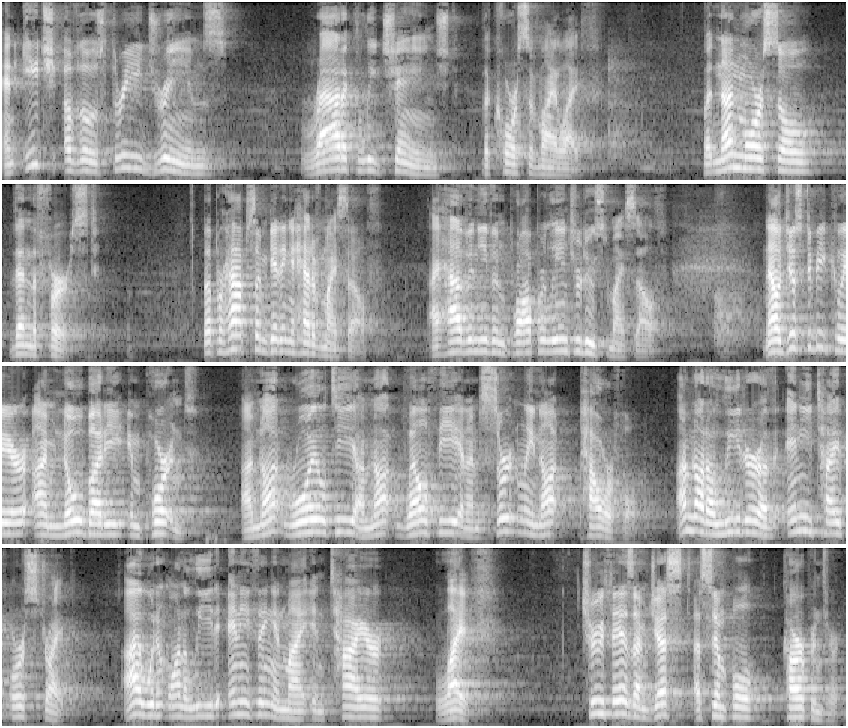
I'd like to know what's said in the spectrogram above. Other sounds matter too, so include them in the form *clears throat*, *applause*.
And each of those three dreams radically changed the course of my life. But none more so than the first. But perhaps I'm getting ahead of myself. I haven't even properly introduced myself. Now, just to be clear, I'm nobody important. I'm not royalty, I'm not wealthy, and I'm certainly not powerful. I'm not a leader of any type or stripe. I wouldn't want to lead anything in my entire life. Truth is, I'm just a simple carpenter.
